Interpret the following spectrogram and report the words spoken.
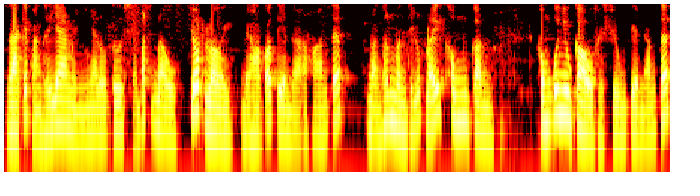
là cái khoảng thời gian mà những nhà đầu tư sẽ bắt đầu chốt lời để họ có tiền để họ ăn Tết bản thân mình thì lúc đấy không cần không có nhu cầu phải sử dụng tiền để ăn Tết.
